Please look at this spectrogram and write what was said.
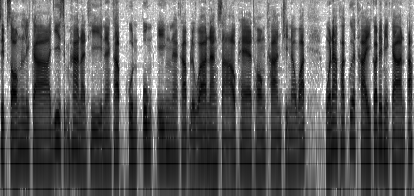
12นาฬิกา25 นาทีนะครับ คุณอุ้งอิงนะครับ หรือว่านางสาวแพทองทานชินวัตรหัวหน้าพักเพื่อไทยก็ได้มีการอัพ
